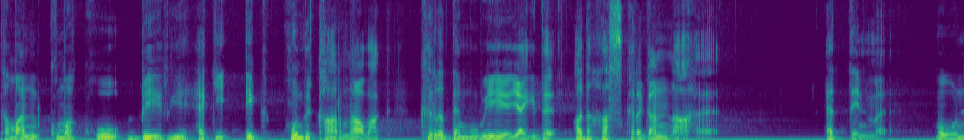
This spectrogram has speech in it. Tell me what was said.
තමන් කුමක් හෝ බේරිය හැකි එක් හොඳ කාරණාවක් කර දැමුවේ යයිද අදහස් කරගන්නාහ. ඇත්තෙන්ම මොවුන්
